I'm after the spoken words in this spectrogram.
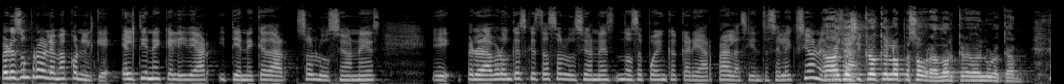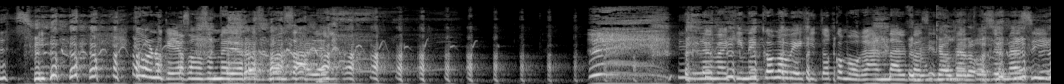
pero es un problema con el que él tiene que lidiar y tiene que dar soluciones. Eh, pero la bronca es que estas soluciones no se pueden cacarear para las siguientes elecciones. Ah, yo sí creo que López Obrador creó el huracán. sí. Qué bueno que ya somos un medio responsable. Lo imaginé como viejito, como Gandalf, haciendo una posición así,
